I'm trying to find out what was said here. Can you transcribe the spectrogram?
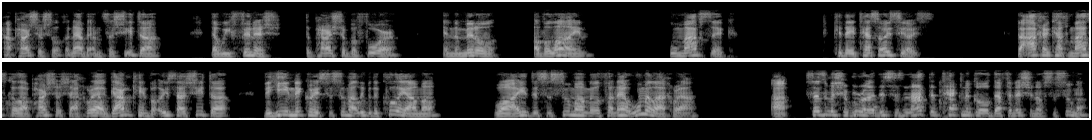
ha-parsha shulchan that we finish the parsha before in the middle of a line, umavsik kidei tes kach maschal ha-parsha shachrea gam ken ba'oisa shita v'hi nikre susuma liba de kuliyama. Why? The susuma milfaneh umilachrea. Ah, says Mishnah Berurah, this is not the technical definition of susuma.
